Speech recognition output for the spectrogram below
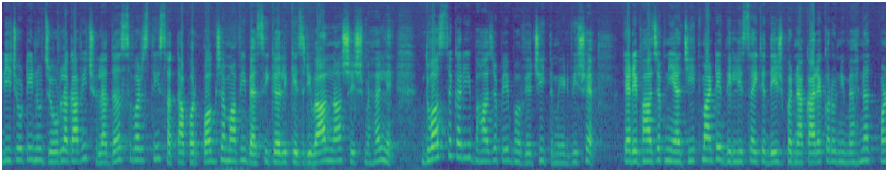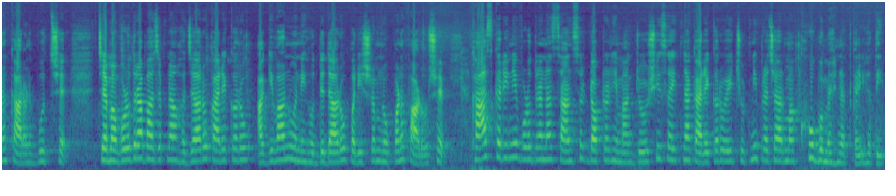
ઇડીચોટીનું જોર લગાવી છેલ્લા દસ વર્ષથી સત્તા પર પગ જમાવી બેસી ગયેલી કેજરીવાલના શીશમહેલને ધ્વસ્ત કરી ભાજપે ભવ્ય જીત મેળવી છે. ત્યારે ભાજપની આ જીત માટે દિલ્હી સહિત દેશભરના કાર્યકરોની મહેનત પણ કારણભૂત છે, જેમાં વડોદરા ભાજપના હજારો કાર્યકરો, આગેવાનો અને હોદ્દેદારો પરિશ્રમનો પણ ફાળો છે. ખાસ કરીને વડોદરાના સાંસદ ડોક્ટર હેમાંગ જોશી સહિતના કાર્યકરોએ ચૂંટણી પ્રચારમાં ખૂબ મહેનત કરી હતી,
